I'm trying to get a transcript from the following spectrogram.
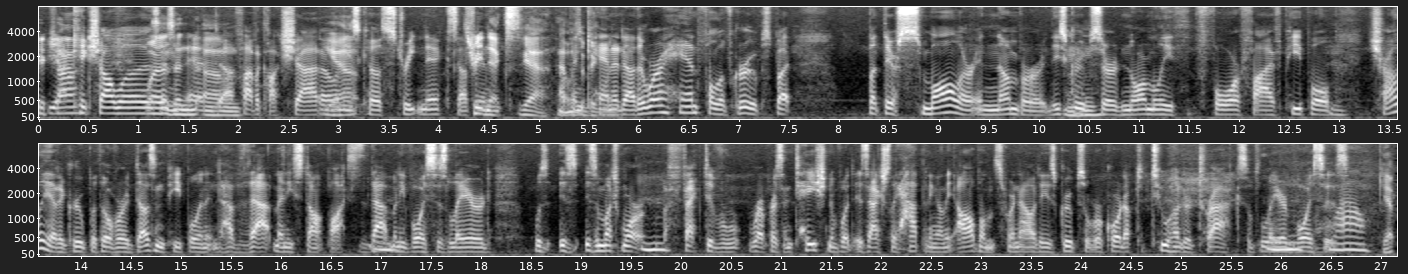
Yeah, Kickshaw was, Was, and, and, and, uh, um, Five O'clock Shadow, yeah. on East Coast Street Nicks, up Street in, Nicks, yeah, that up was in a big one. Canada. There were a handful of groups, but but they're smaller in number. These groups Mhm. are normally four or five people. Mm. Charlie had a group with over a dozen people in it, and to have that many stomp boxes, that Mhm. many voices layered. Was, is, is a much more Mhm. effective representation of what is actually happening on the albums where nowadays groups will record up to 200 tracks of layered Mhm. voices Wow. Yep.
